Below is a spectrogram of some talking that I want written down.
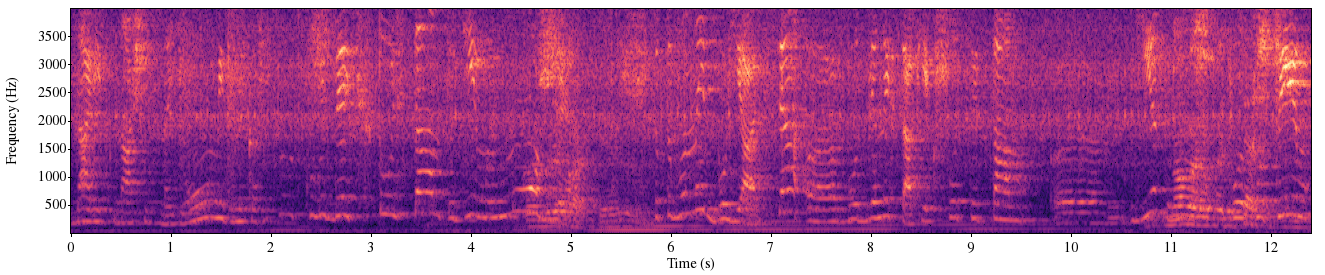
навіть наші знайомі, вони кажуть, ну от коли десь хтось там, тоді ми можемо. Тобто вони бояться, е, бо для них так, якщо ти там е, є, ти Нове можеш по, по тим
